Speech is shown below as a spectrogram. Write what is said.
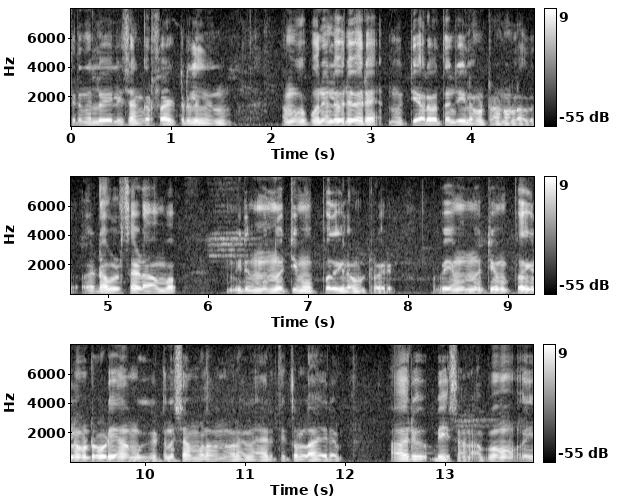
തിരുനെല്ലുവേലി ശങ്കർ ഫാക്ടറിയിൽ നിന്നും നമുക്ക് പുനലൂർ വരെ നൂറ്റി അറുപത്തഞ്ച് കിലോമീറ്റർ ആണുള്ളത്. അത് ഡബിൾ സൈഡ് ആകുമ്പോൾ ഇത് മുന്നൂറ്റി മുപ്പത് കിലോമീറ്റർ വരും. അപ്പോൾ ഈ മുന്നൂറ്റി മുപ്പത് കിലോമീറ്റർ ഓടിയാൽ നമുക്ക് കിട്ടുന്ന ശമ്പളം എന്ന് പറയുന്നത് ആയിരത്തി തൊള്ളായിരം ആ ഒരു ബേസാണ് അപ്പോൾ ഈ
